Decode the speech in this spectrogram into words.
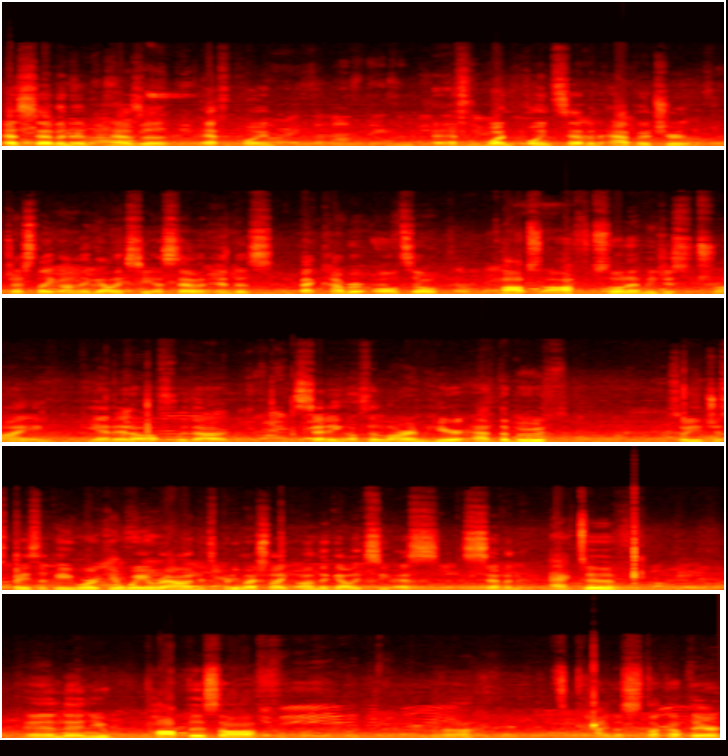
S7. It has a f point f1.7 aperture, just like on the Galaxy S7, and this back cover also pops off. So let me just try and get it off without setting off the alarm here at the booth. So you just basically work your way around. It's pretty much like on the Galaxy S7 Active. And then you pop this off. Uh, it's kind of stuck up there.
